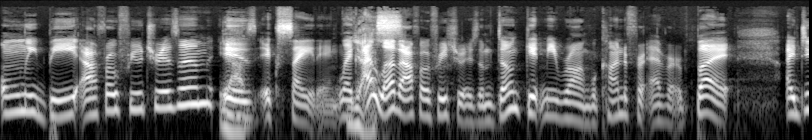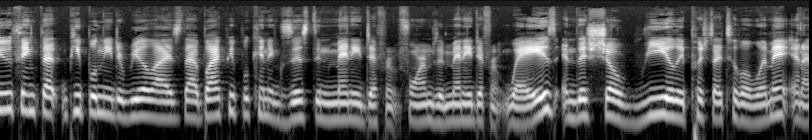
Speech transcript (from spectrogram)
only be Afrofuturism Yeah. is exciting. Like I love Yes. Afrofuturism. Don't get me wrong, Wakanda forever. But I do think that people need to realize that black people can exist in many different forms in many different ways, and this show really pushed that to the limit, and I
